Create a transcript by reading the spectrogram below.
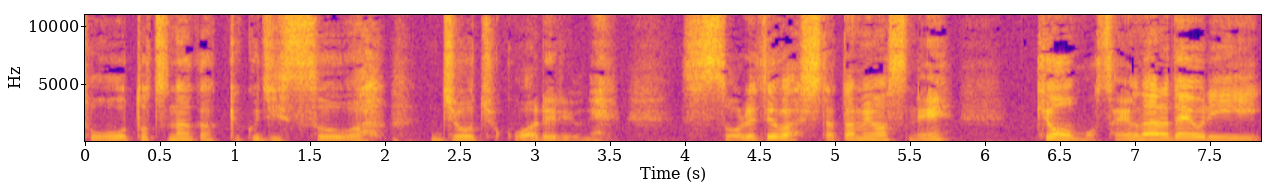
唐突な楽曲実装は情緒壊れるよね。それではしたためますね。今日もさよならだより。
